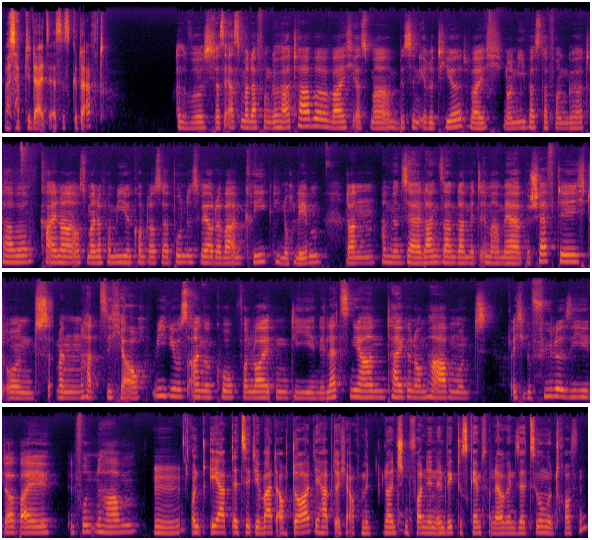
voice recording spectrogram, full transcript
Was habt ihr da als erstes gedacht? Also, wo ich das erste Mal davon gehört habe, war ich erstmal ein bisschen irritiert, weil ich noch nie was davon gehört habe. Keiner aus meiner Familie kommt aus der Bundeswehr oder war im Krieg, die noch leben. Dann haben wir uns ja langsam damit immer mehr beschäftigt und man hat sich ja auch Videos angeguckt von Leuten, die in den letzten Jahren teilgenommen haben und welche Gefühle sie dabei empfunden haben. Mhm. Und ihr habt erzählt, ihr wart auch dort, ihr habt euch auch mit Leuten von den Invictus Games von der Organisation getroffen.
